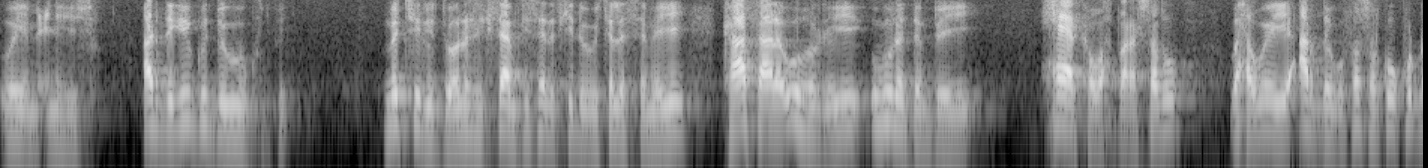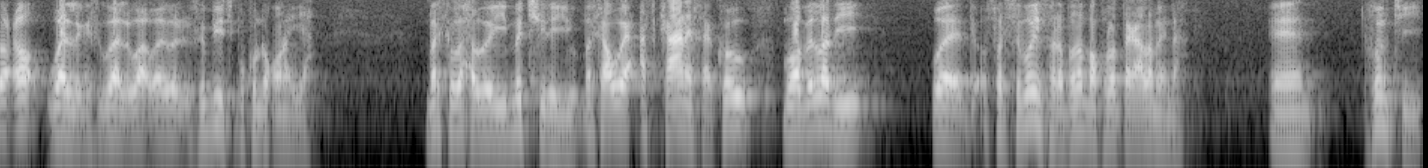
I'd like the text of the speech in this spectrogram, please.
weeye micnihiisu. Ardaygii gudbay wuu gudbay. Ma jiri doono rigsaamkii sannadkii dhaweyto la sameeyey kaasaana u horreeyey uguna dambeeyey. Xeerka waxbarashadu waxa weeye ardaygu fasalku ku dhaco waa laga rebiit buu ku noqonaya marka waxa weeye ma jirayo. Marka way adkaanaysaa. Ko moobiladii farsamooyin fara badan baan kula dagaalamaynaa runtii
